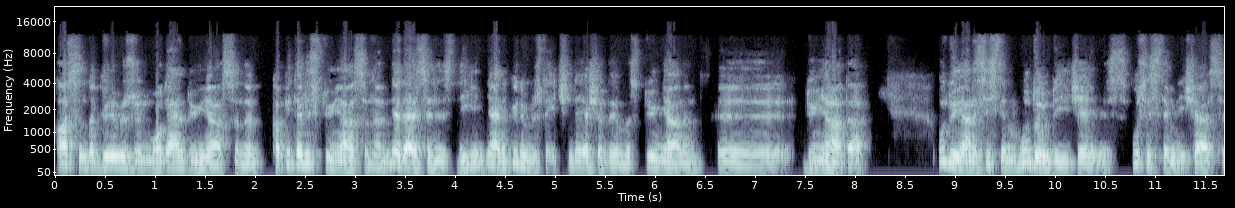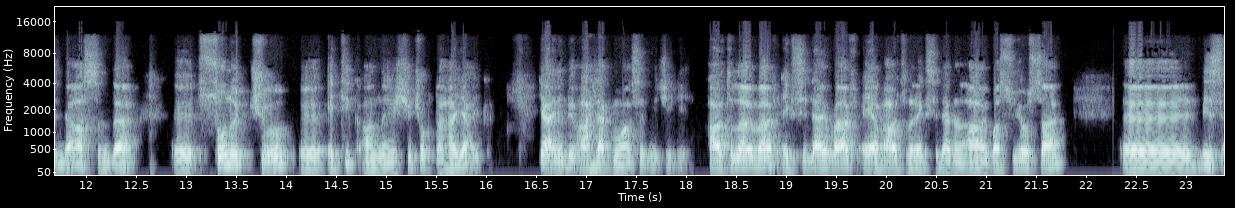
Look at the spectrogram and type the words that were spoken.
aslında günümüzün modern dünyasının, kapitalist dünyasının ne derseniz deyin, yani günümüzde içinde yaşadığımız dünyanın, e, dünyada bu dünyanın sistemi budur diyeceğimiz bu sistemin içerisinde aslında e, sonuççu e, etik anlayışı çok daha yaygın. Yani bir ahlak muhasebeciliği. Artılar var, eksiler var. Eğer artılar eksilerden ağır basıyorsa e, biz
